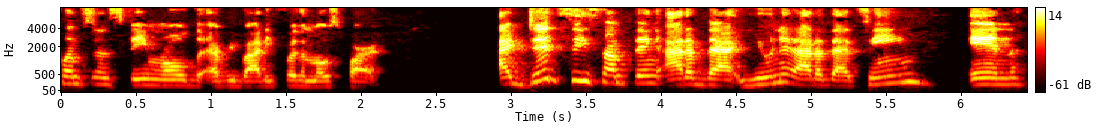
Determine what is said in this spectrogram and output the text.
Clemson steamrolled everybody for the most part. I did see something out of that unit, out of that team in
